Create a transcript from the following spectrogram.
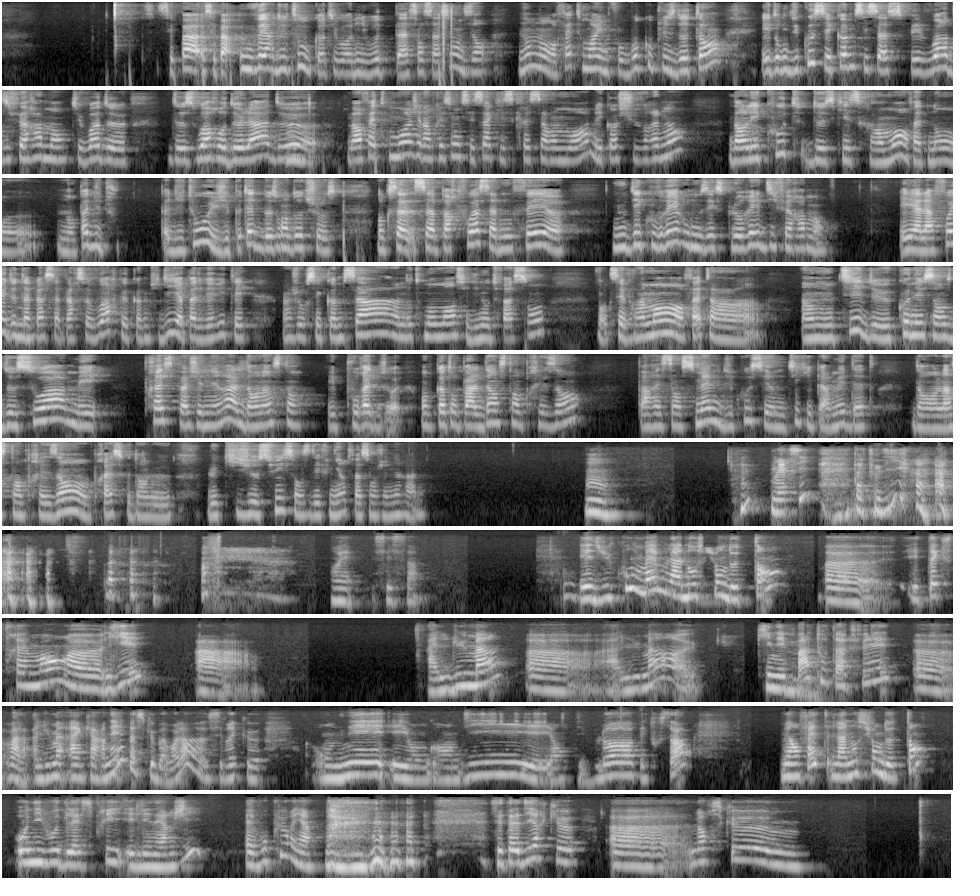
c'est pas c'est pas ouvert du tout quand tu vois au niveau de ta sensation en disant non non en fait moi il me faut beaucoup plus de temps et donc du coup c'est comme si ça se fait voir différemment tu vois de de se voir au-delà de mm. euh, bah, en fait, moi, j'ai l'impression que c'est ça qui se crée ça en moi, mais quand je suis vraiment dans l'écoute de ce qui se crée en moi, en fait, non, euh, non, pas du tout. Pas du tout, et j'ai peut-être besoin d'autre chose. Donc, ça, ça, parfois, ça nous fait euh, nous découvrir ou nous explorer différemment. Et à la fois, et de mm. s'apercevoir que, comme tu dis, il n'y a pas de vérité. Un jour, c'est comme ça, un autre moment, c'est d'une autre façon. Donc, c'est vraiment, en fait, un, un outil de connaissance de soi, mais presque pas général, dans l'instant. Et pour être, quand on parle d'instant présent, par essence même, du coup, c'est un outil qui permet d'être dans l'instant présent, presque dans le, qui je suis, sans se définir de façon générale. Hmm. Merci, t'as tout dit. ouais, c'est ça. Et du coup, même la notion de temps euh, est extrêmement euh, liée à, l'humain, à l'humain euh, qui n'est pas tout à fait, euh, voilà, à l'humain incarné, parce que ben voilà, c'est vrai que on est et on grandit et on se développe et tout ça, mais en fait, la notion de temps au niveau de l'esprit et de l'énergie, elle vaut plus rien. C'est-à-dire que lorsque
